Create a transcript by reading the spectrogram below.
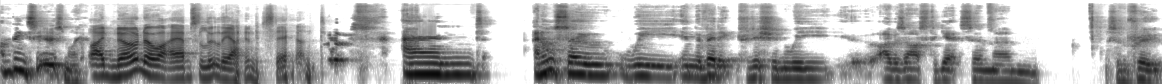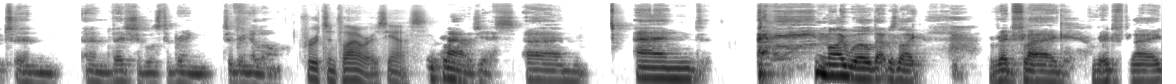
I'm being serious, Mike. I no, no, I absolutely, I understand. And and also, we in the Vedic tradition, we I was asked to get some um, some fruit and and vegetables to bring to bring along. Fruits and flowers, yes. And flowers, yes. Um, and in my world, that was like red flag, red flag.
